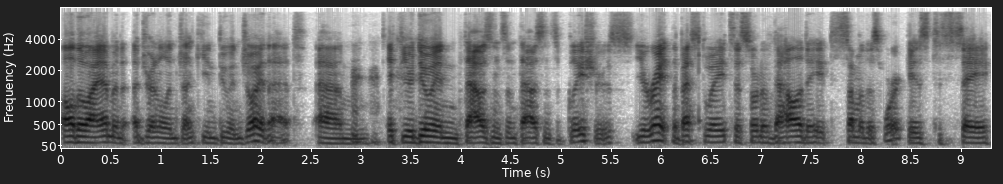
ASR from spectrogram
Although I am an adrenaline junkie and do enjoy that, um, if you're doing thousands and thousands of glaciers, you're right. The best way to sort of validate some of this work is to say,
